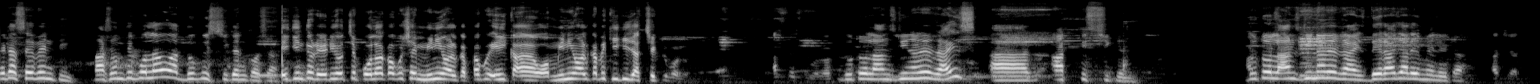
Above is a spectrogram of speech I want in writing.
এটা সেভেন্টি বাসন্তী পোলাও আর দু পিস চিকেন কষা। এই কিন্তু রেডি হচ্ছে পোলা কাকু সেই মিনি ওয়ার্ল্ড কাপ কাকু এই মিনি ওয়ার্ল্ড কাপে কি কি যাচ্ছে একটু বলো? দুটো লাঞ্চ ডিনারের রাইস আর আট পিস চিকেন দুটো লাঞ্চ ডিনারের রাইস দেড় হাজার এম এল এটা। আচ্ছা আচ্ছা।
